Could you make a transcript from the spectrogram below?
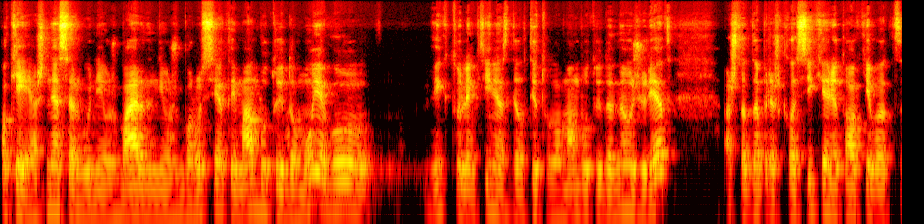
okei, okay, aš nesergu nei už Bayerną, nei už Borusiją, tai man būtų įdomu, jeigu vyktų lenktynės dėl titulo, man būtų įdomiau žiūrėti, aš tada prieš klasikerį tokį, vat,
